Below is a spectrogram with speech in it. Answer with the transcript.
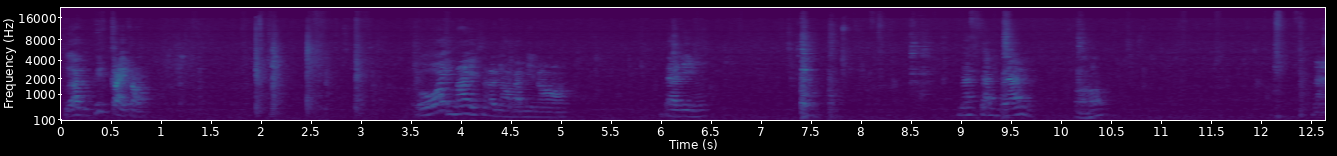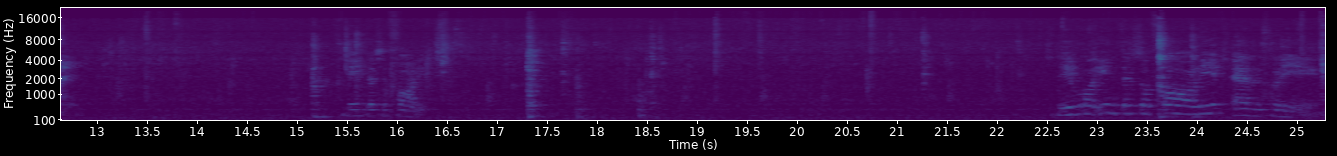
เดี๋ยวเอาไปพริกไก่ก่อน โอ้ยไม่สระนอบันนีนอ Darling. Nästan bränd. Aha. Nej. Det är inte så farligt. Det var inte så farligt älskling. -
